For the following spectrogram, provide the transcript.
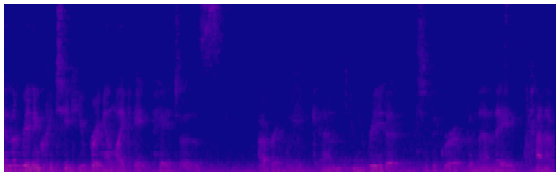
in the reading critique you bring in like eight pages every week and you read it to the group and then they kind of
